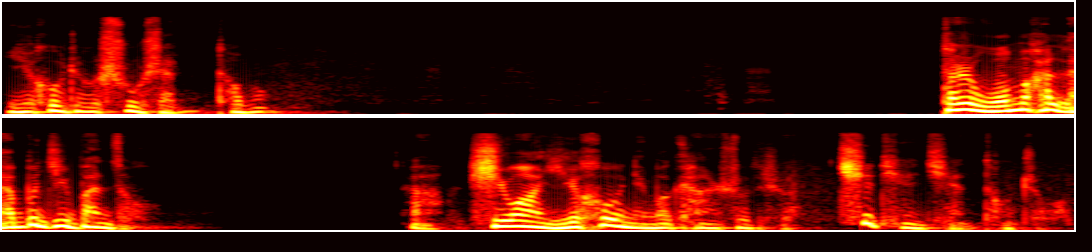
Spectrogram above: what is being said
以后这个树神托梦，但是我们还来不及搬走。啊，希望以后你们砍树的时候，七天前通知我们。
